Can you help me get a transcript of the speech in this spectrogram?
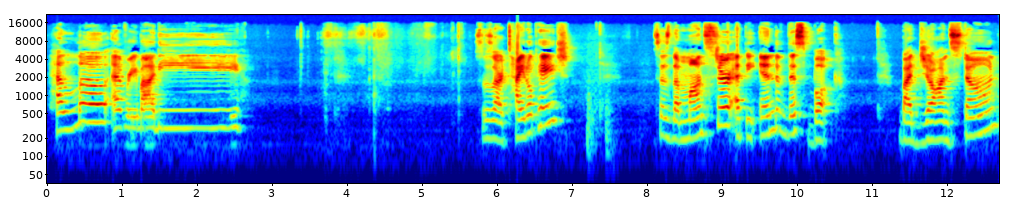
hello everybody. This is our title page. It says, The Monster at the End of This Book by John Stone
